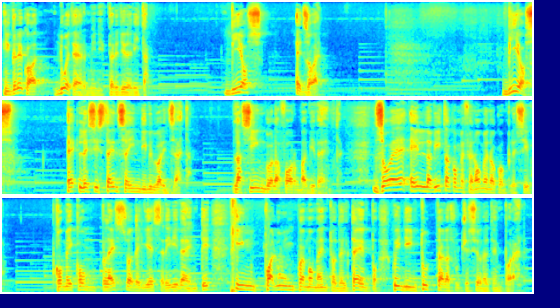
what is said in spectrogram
In greco ha due termini per dire vita, bios e zoe. Bios è l'esistenza individualizzata, la singola forma vivente. Zoe è la vita come fenomeno complessivo, come complesso degli esseri viventi in qualunque momento del tempo, quindi in tutta la successione temporale.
